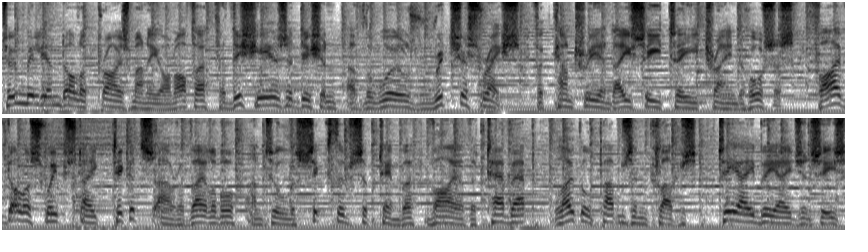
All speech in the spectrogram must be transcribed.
$2 million prize money on offer for this year's edition of the world's richest race for country and ACT trained horses. $5 sweepstake tickets are available until the 6th of September via the Tab app, local pubs and clubs, TAB agencies,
